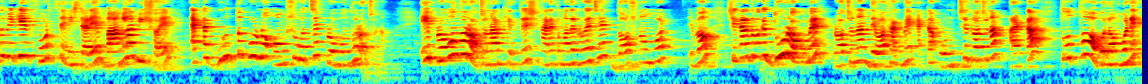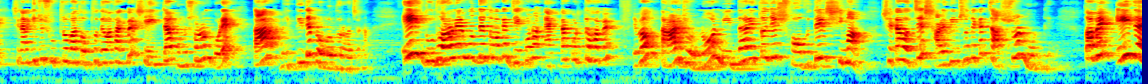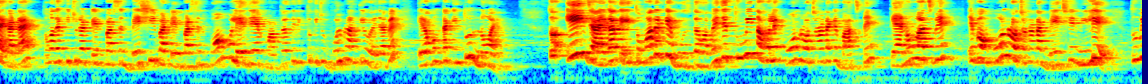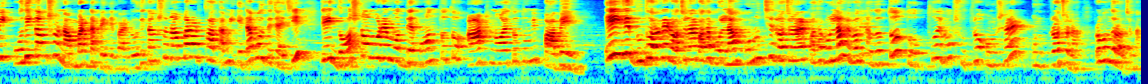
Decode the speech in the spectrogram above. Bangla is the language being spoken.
মাধ্যমিকের ফোর্থ সেমিস্টারে বাংলা বিষয়ে একটা গুরুত্বপূর্ণ অংশ হচ্ছে প্রবন্ধ রচনা। এই প্রবন্ধ রচনার ক্ষেত্রে সেখানে তোমাদের রয়েছে দশ নম্বর এবং সেখানে তোমাকে দু রকমের রচনা দেওয়া থাকবে, একটা অনুচ্ছেদ রচনা আর একটা তথ্য অবলম্বনে সেখানে কিছু সূত্র বা তথ্য দেওয়া থাকবে, সেইটা অনুসরণ করে তার ভিত্তিতে প্রবন্ধ রচনা। এই দু ধরনের মধ্যে তোমাকে যে একটা করতে হবে এবং তার জন্য নির্ধারিত যে শব্দের সীমা, সেটা হচ্ছে সাড়ে তিনশো থেকে চারশোর মধ্যে। তবে এই জায়গাটায় তোমাদের কিছুটা টেন পার্সেন্ট বেশি বা টেন পার্সেন্ট কম হলে যে মাত্রাতিরিক্ত কিছু ভুল ভ্রান্তি হয়ে যাবে, এরকমটা কিন্তু নয়। তো এই জায়গাতেই তোমাদেরকে বুঝতে হবে যে তুমি তাহলে কোন রচনাটাকে বাঁচবে, কেন বাঁচবে এবং কোন রচনাটা বেছে নিলে তুমি অধিকাংশ নাম্বারটা পেতে পারবে। অধিকাংশ নাম্বার অর্থাৎ আমি এটা বলতে চাইছি যে এই দশ নম্বরের মধ্যে অন্তত আট, নয় তো তুমি পাবেই। এই যে দু ধরনের রচনার কথা বললাম, অনুচ্ছেদ রচনার কথা বললাম এবং প্রদত্ত তথ্য এবং সূত্র অনুসারে রচনা, প্রবন্ধ রচনা।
